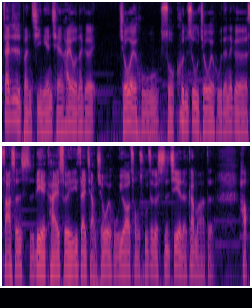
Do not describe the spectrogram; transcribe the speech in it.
在日本几年前，还有那个。九尾狐所困住九尾狐的那个杀生石裂开，所以一直在讲九尾狐又要重出这个世界了，干嘛的？好，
